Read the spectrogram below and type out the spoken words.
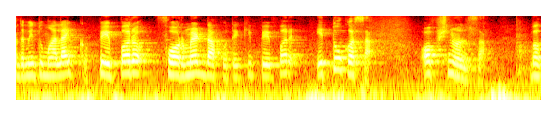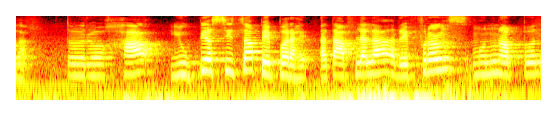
आता मी तुम्हाला एक पेपर फॉर्मॅट दाखवते की पेपर येतो कसा? ऑप्शनलचा बघा तर हा यू पी एस सीचा पेपर आहे. आता आपल्याला रेफरन्स म्हणून आपण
